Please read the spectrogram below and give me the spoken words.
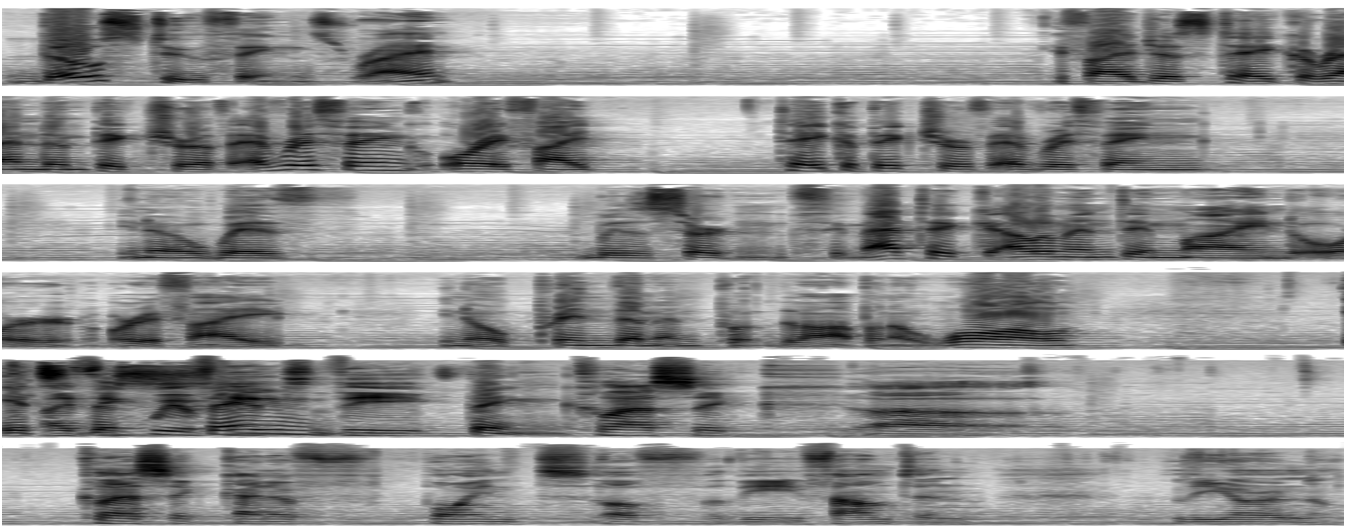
those two things, right? If I just take a random picture of everything, or if I take a picture of everything, you know, with with a certain thematic element in mind, or or if I, you know, print them and put them up on a wall, it's I the think we've same hit the thing. classic, uh, classic kind of point of the fountain, the urinal,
